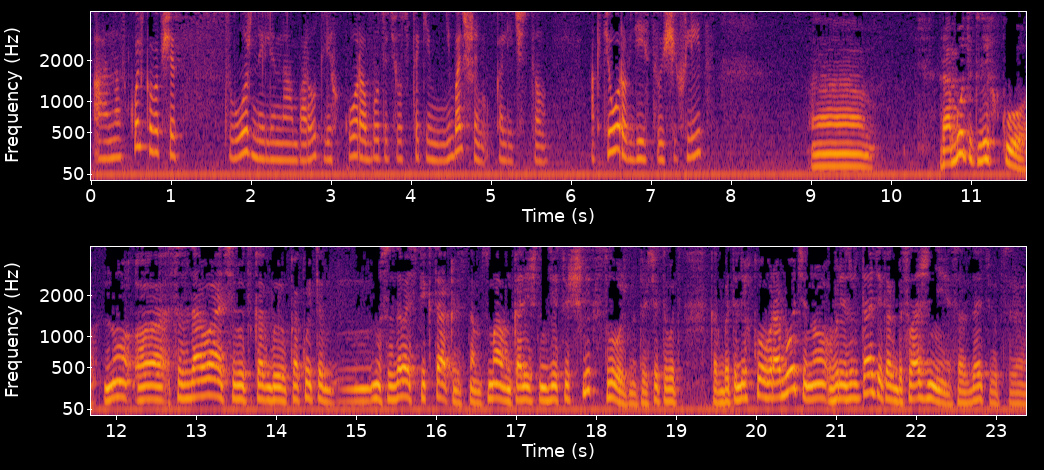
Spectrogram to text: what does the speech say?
А насколько вообще сложно или наоборот легко работать вот с таким небольшим количеством актеров, действующих лиц? А, Работать легко, но э, создавать вот как бы какой-то, ну, создавать спектакль с, там, с малым количеством действующих лиц сложно. То есть это вот как бы это легко в работе, но в результате как бы сложнее создать вот, э,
